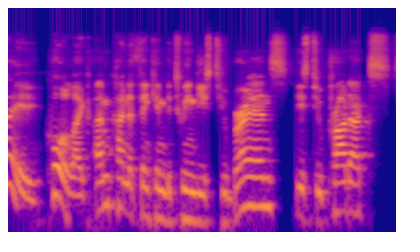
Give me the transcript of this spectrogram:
hey, cool. Like I'm kind of thinking between these two brands, these two products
